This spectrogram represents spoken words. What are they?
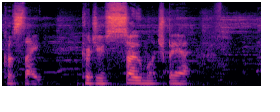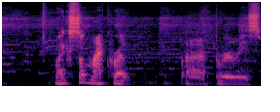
because they produce so much beer like some macro uh, breweries.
